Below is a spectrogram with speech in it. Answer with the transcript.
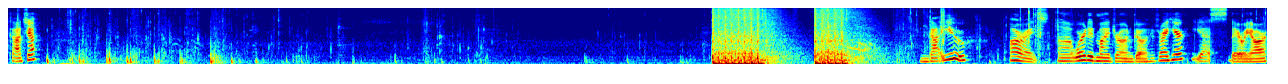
Gotcha. Got you. Alright, uh, where did my drone go? It's right here? Yes, there we are.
